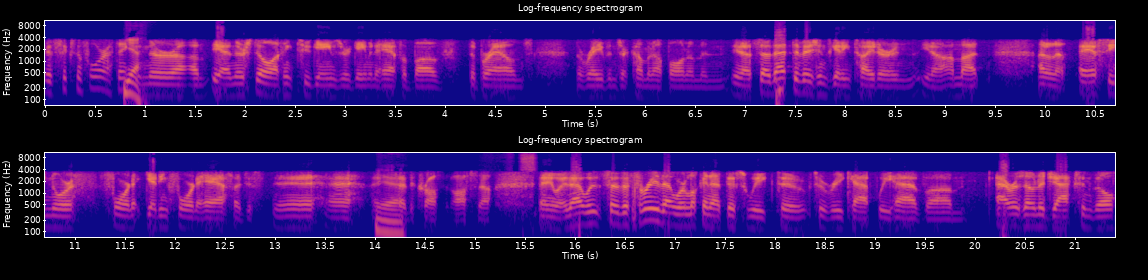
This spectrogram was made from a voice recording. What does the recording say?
it's six and four. I think. Yeah. And they're um, yeah, and they're still I think two games or a game and a half above the Browns. The Ravens are coming up on them, and you know, so that division's getting tighter. And you know, I'm not, I don't know, AFC North four and, getting four and a half. I just, eh, eh I Yeah. just had to cross it off. So anyway, that was so the three that we're looking at this week. To to recap, we have um, Arizona, Jacksonville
